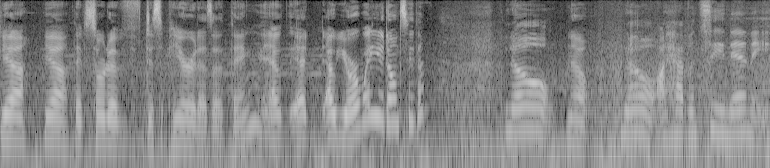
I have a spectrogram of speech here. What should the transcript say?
Yeah, yeah, they've sort of disappeared as a thing. Out, out, out your way, you don't see them? No, No. no, I haven't seen any.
